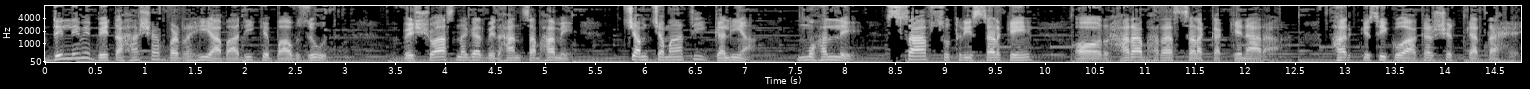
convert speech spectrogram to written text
दिल्ली में बेतहाशा बढ़ रही आबादी के बावजूद विश्वासनगर विधानसभा में चमचमाती गलियाँ, मोहल्ले साफ़ सुथरी सड़कें और हरा भरा सड़क का किनारा हर किसी को आकर्षित करता है।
